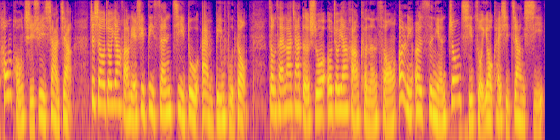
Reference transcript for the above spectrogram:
通膨持续下降，这是欧洲央行连续第三季度按兵不动。总裁拉加德说，欧洲央行可能从二零二四年中期左右开始降息。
